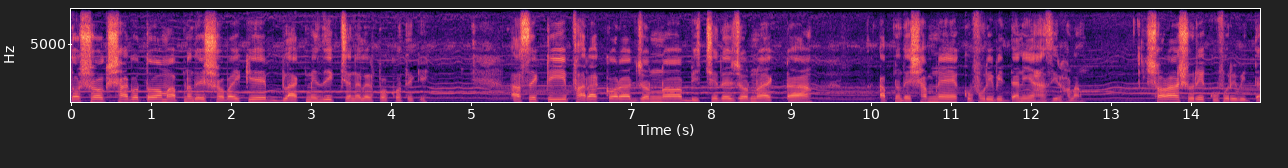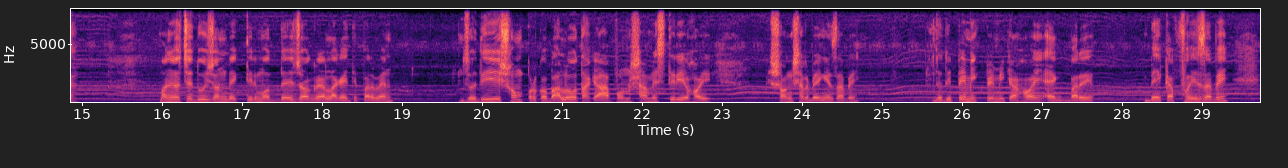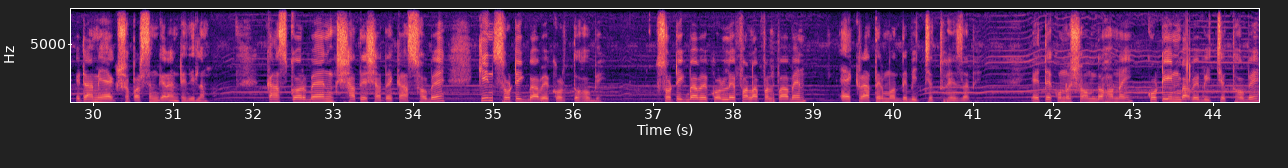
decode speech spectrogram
দর্শক, স্বাগতম আপনাদের সবাইকে ব্ল্যাক মিউজিক চ্যানেলের পক্ষ থেকে। আজ একটি ফারাক করার জন্য, বিচ্ছেদের জন্য একটা আপনাদের সামনে কুফুরি বিদ্যা নিয়ে হাজির হলাম। সরাসরি কুফুরি বিদ্যা। মানে হচ্ছে দুইজন ব্যক্তির মধ্যে ঝগড়া লাগাইতে পারবেন। যদি সম্পর্ক ভালো থাকে, আপন স্বামী স্ত্রী হয়, সংসার ভেঙে যাবে। যদি প্রেমিক প্রেমিকা হয়, একবারে ব্যাকআপ হয়ে যাবে, এটা আমি একশো পার্সেন্ট গ্যারান্টি দিলাম। কাজ করবেন, সাথে সাথে কাজ হবে, কিন্তু সঠিকভাবে করতে হবে। সঠিকভাবে করলে ফলাফল পাবেন, এক রাতের মধ্যে বিচ্ছেদ হয়ে যাবে। এতে কোনো সন্দেহ নাই, কঠিনভাবে বিচ্ছেদ হবে।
